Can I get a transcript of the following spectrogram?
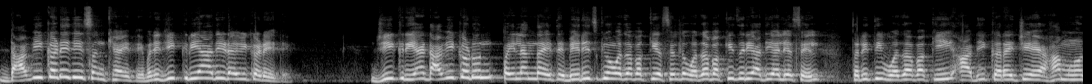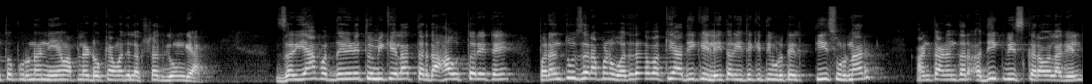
डावीकडे जी संख्या येते म्हणजे जी क्रिया आधी डावीकडे येते जी क्रिया डावीकडून पहिल्यांदा येते बेरीज किंवा वजाबाकी असेल तर वजाबाकी जरी आधी आली असेल तरी ती वजाबाकी आधी करायची आहे. हा महत्त्वपूर्ण नियम आपल्या डोक्यामध्ये लक्षात घेऊन घ्या. जर या पद्धतीने तुम्ही केलात तर दहा उत्तर येते. परंतु जर आपण वजाबाकी आधी केली तर इथे किती उरतील? तीस उरणार. आणि त्यानंतर अधिक वीस करावं लागेल.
